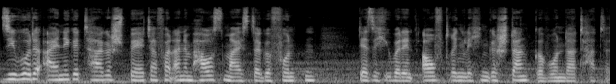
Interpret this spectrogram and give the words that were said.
Sie wurde einige Tage später von einem Hausmeister gefunden, der sich über den aufdringlichen Gestank gewundert hatte.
